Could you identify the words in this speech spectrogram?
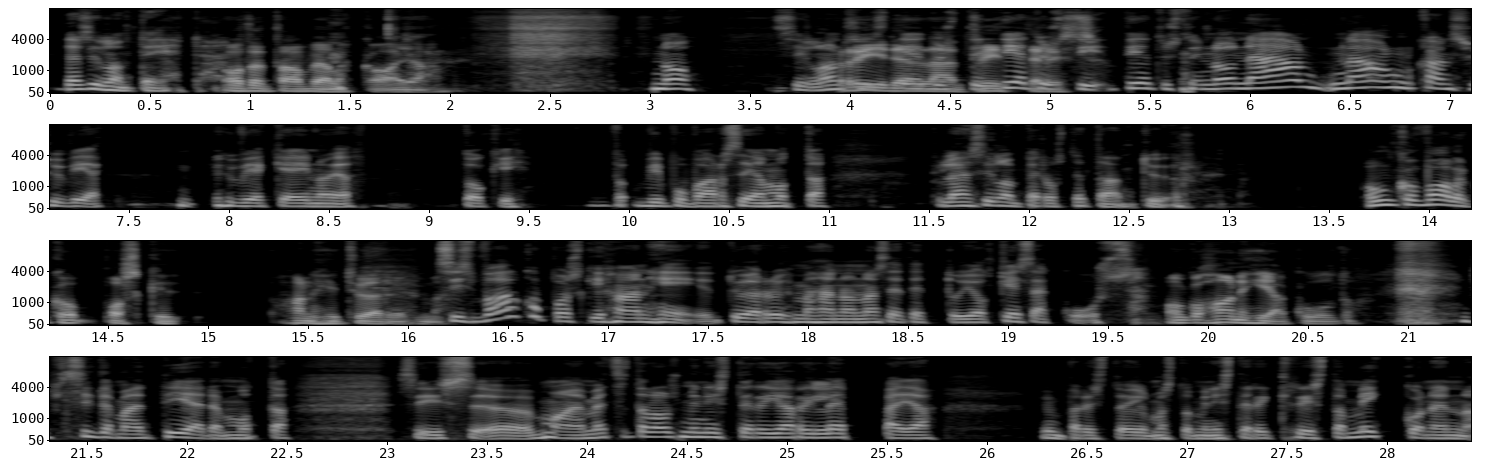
Mitä silloin tehdään? Otetaan velkaa ja No, silloin Riidellään siis tietysti, tietysti, tietysti, no nämä on, nämä on myös hyviä, hyviä keinoja toki, vipuvarsia, mutta kyllähän silloin perustetaan työryhmä. onko valkoposki hanhi työryhmä? Siis Valkoposkihanhi-työryhmähän on asetettu jo kesäkuussa. Onko hanhia kuultu? Sitä mä en tiedä, mutta siis maa- ja metsätalousministeri Jari Leppä ja ympäristö- ja ilmastoministeri Krista Mikkonen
